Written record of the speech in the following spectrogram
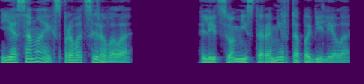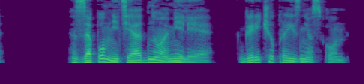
Я сама их спровоцировала. Лицо мистера Мирта побелело. «Запомните одно, Амелия», — горячо произнес он.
